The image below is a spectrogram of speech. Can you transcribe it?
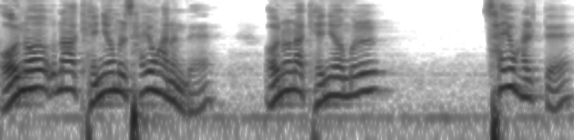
언어나 개념을 사용하는데 언어나 개념을 사용할 때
